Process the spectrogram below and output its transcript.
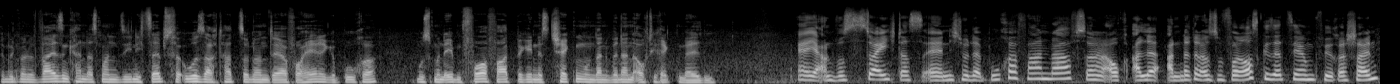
damit man beweisen kann, dass man sie nicht selbst verursacht hat, sondern der vorherige Bucher, muss man eben vor Fahrtbeginn das checken und dann, wenn dann auch direkt melden. Ja, ja, und wusstest du eigentlich, dass äh, nicht nur der Bucher fahren darf, sondern auch alle anderen, also vorausgesetzt, sie haben einen Führerschein?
